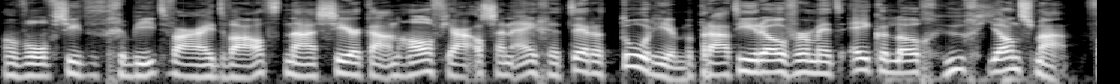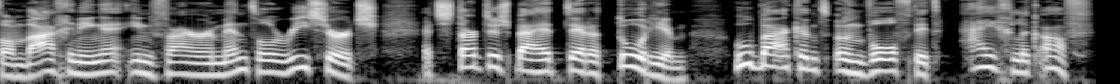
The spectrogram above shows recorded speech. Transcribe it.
Een wolf ziet het gebied waar hij dwaalt na circa een half jaar als zijn eigen territorium. We praten hierover met ecoloog Huug Jansma van Wageningen Environmental Research. Het start dus bij het territorium. Hoe bakent een wolf dit eigenlijk af?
